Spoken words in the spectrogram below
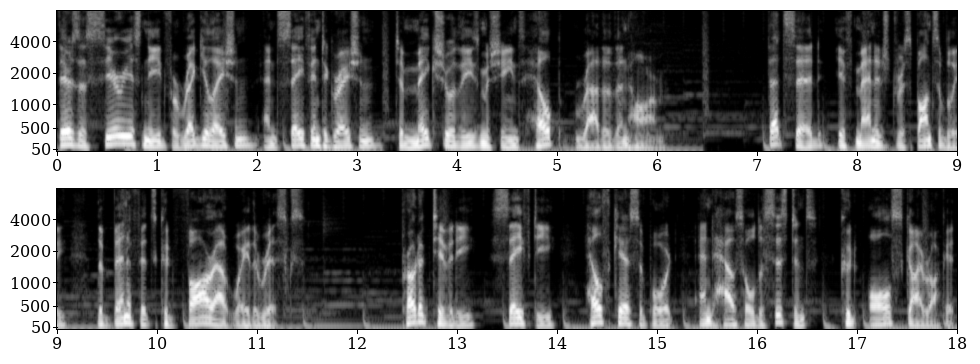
There's a serious need for regulation and safe integration to make sure these machines help rather than harm. That said, if managed responsibly, the benefits could far outweigh the risks. Productivity, safety, healthcare support, and household assistance could all skyrocket,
